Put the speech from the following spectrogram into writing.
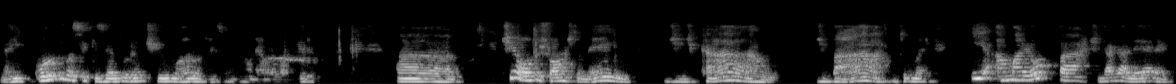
Né? E quando você quiser, durante um ano, dois anos, não lembro agora. Ah, tinha outras formas também, de, de carro, de barco tudo mais. E a maior parte da galera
